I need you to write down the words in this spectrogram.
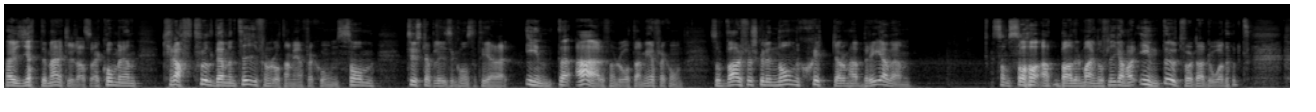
Det här är jättemärkligt alltså. Här kommer en kraftfull dementi från Rotarmé fraktion som tyska polisen konstaterar inte är från Rotarmé fraktion. Så varför skulle någon skicka de här breven som sa att Baader-Meinhof-ligan har inte utfört det här dådet.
